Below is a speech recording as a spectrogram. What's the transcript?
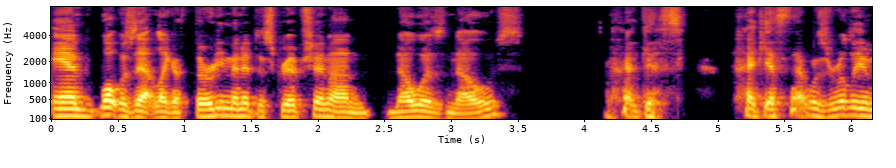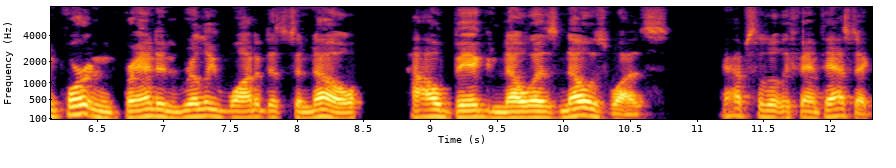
And what was that, like a 30 minute description on Noah's nose? I guess I guess that was really important. Brandon really wanted us to know how big Noah's nose was. Absolutely fantastic.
